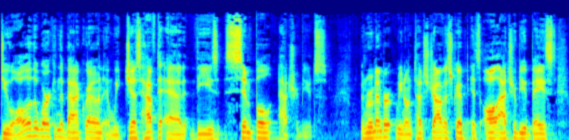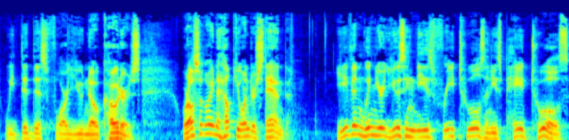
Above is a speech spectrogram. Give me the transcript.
do all of the work in the background and we just have to add these simple attributes. And remember, we don't touch JavaScript. It's all attribute based. We did this for you no coders. We're also going to help you understand, even when you're using these free tools and these paid tools,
